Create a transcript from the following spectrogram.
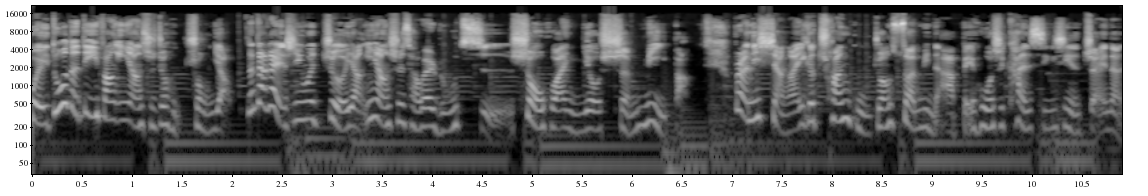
鬼多的地方，阴阳师就很重要。那大概也是因为这样，阴阳师才会如此受欢迎又神秘吧？不然你想啊，一个穿古装算命的阿伯，或是看星星的宅男，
